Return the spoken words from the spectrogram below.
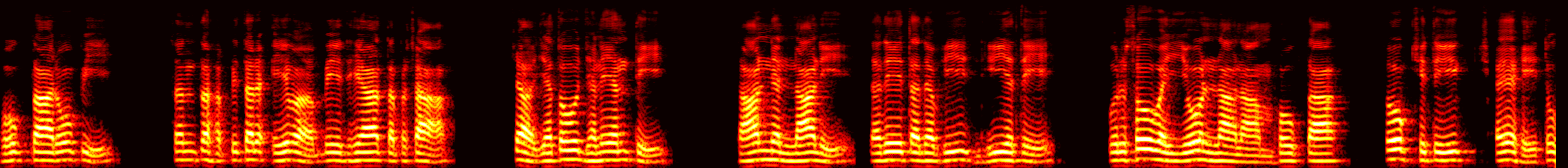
भोक्तारोऽपि सन्तः एव मेधया तपसा च यतो जनयन्ति तान्यन्नानि तदेतदभिधीयते पुरुषो वैयोन्नानां भोक्ता सोक्षिति क्षय हेतु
